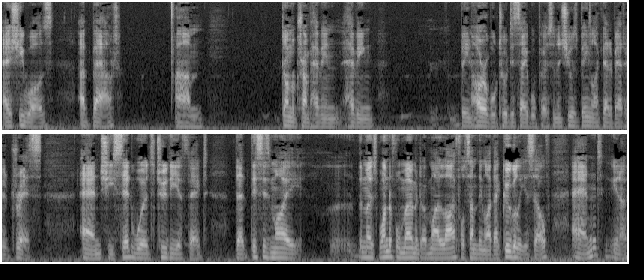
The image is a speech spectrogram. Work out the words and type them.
as she was about um, Donald Trump having having been horrible to a disabled person, and she was being like that about her dress, and she said words to the effect that this is my uh, the most wonderful moment of my life, or something like that. Google it yourself, and you know,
